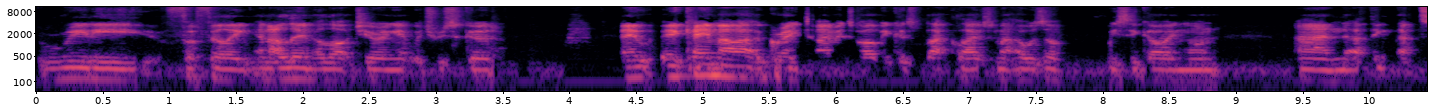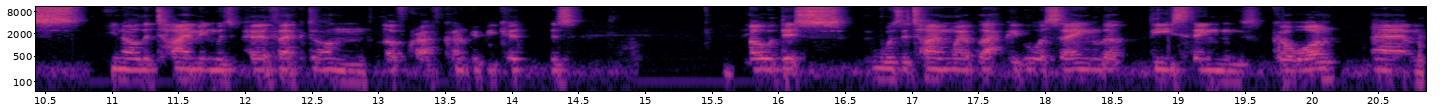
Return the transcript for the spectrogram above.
really fulfilling, and I learned a lot during it, which was good. It, it came out at a great time as well because Black Lives Matter was obviously going on, and I think that's you know the timing was perfect on Lovecraft Country because oh this was a time where Black people were saying look these things go on, um,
